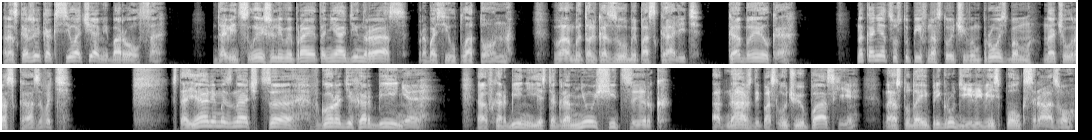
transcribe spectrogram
расскажи, как с силачами боролся». «Да ведь слышали вы про это не один раз», — пробасил Платон. «Вам бы только зубы поскалить. Кобылка». Наконец, уступив настойчивым просьбам, начал рассказывать. «Стояли мы, значится, в городе Харбине. А в Харбине есть огромнющий цирк. Однажды, по случаю Пасхи, нас туда и пригрудили весь полк сразу.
